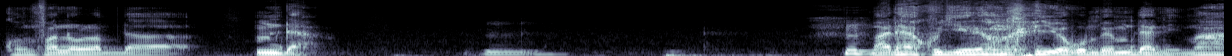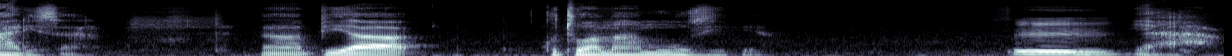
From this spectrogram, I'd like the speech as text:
kwa mfano labda mda baada ya kujielewa nkajua kumbe mda ni mali sana. Na pia kutoa maamuzi pia mm. yeah.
